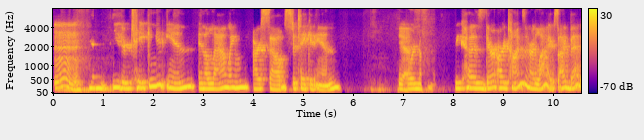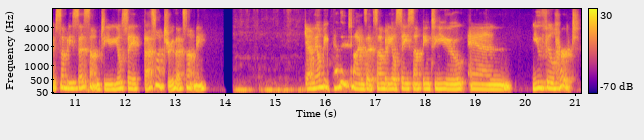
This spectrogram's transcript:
Mm. either taking it in and allowing ourselves to take it in yes. or not because there are times in our lives, I bet if somebody says something to you, you'll say, That's not true. That's not me. Yeah. And there'll be other times that somebody will say something to you and you feel hurt.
